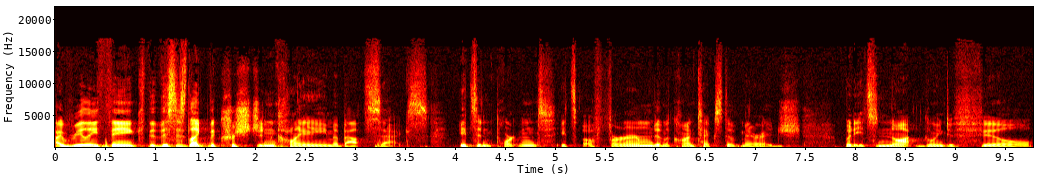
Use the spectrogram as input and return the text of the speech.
I really think that this is like the Christian claim about sex. It's important, it's affirmed in the context of marriage, but it's not going to fill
